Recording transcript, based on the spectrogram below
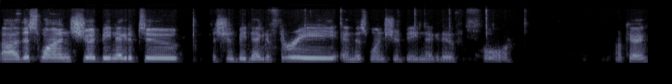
Uh, this one should be negative two. This should be negative three, and this one should be negative four. Okay.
